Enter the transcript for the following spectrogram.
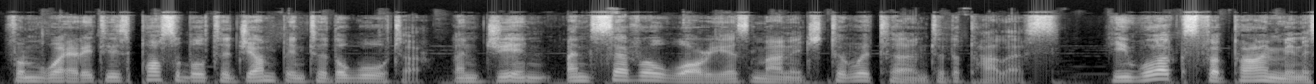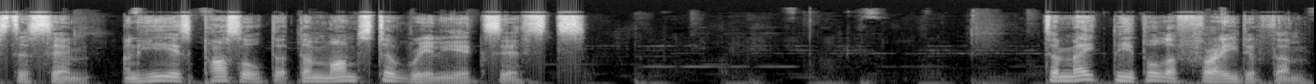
from where it is possible to jump into the water, and Jin and several warriors manage to return to the palace. He works for Prime Minister Sim, and he is puzzled that the monster really exists. To make people afraid of them,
